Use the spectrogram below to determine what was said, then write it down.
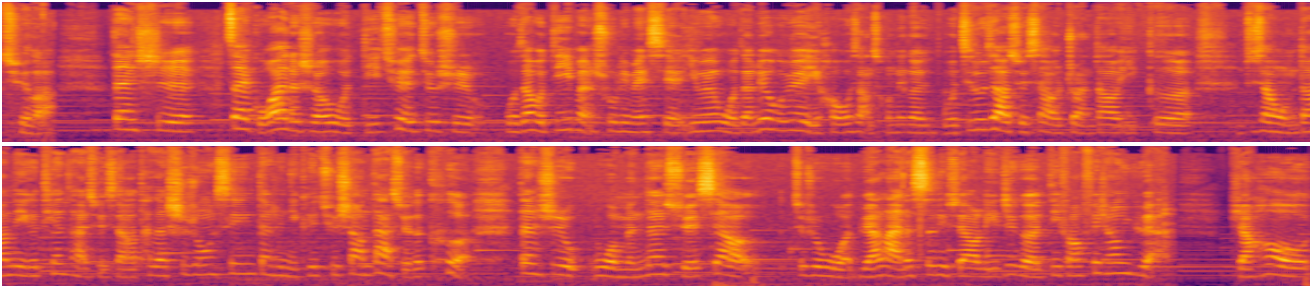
去了。但是在国外的时候，我的确就是我在我第一本书里面写，因为我在六个月以后，我想从那个我基督教学校转到一个，就像我们当地一个天才学校，它在市中心，但是你可以去上大学的课。但是我们的学校，就是我原来的私立学校，离这个地方非常远，然后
